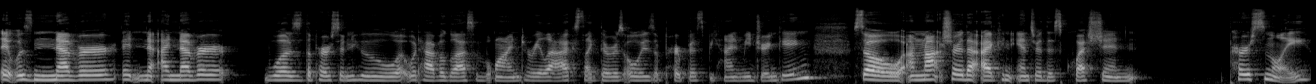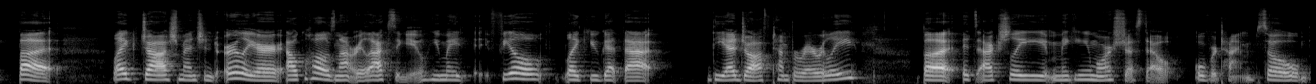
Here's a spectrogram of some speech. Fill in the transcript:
it was never, it, I never was the person who would have a glass of wine to relax. Like there was always a purpose behind me drinking. So I'm not sure that I can answer this question personally, but like Josh mentioned earlier, alcohol is not relaxing you. You may feel like you get that the edge off temporarily, but it's actually making you more stressed out over time. So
